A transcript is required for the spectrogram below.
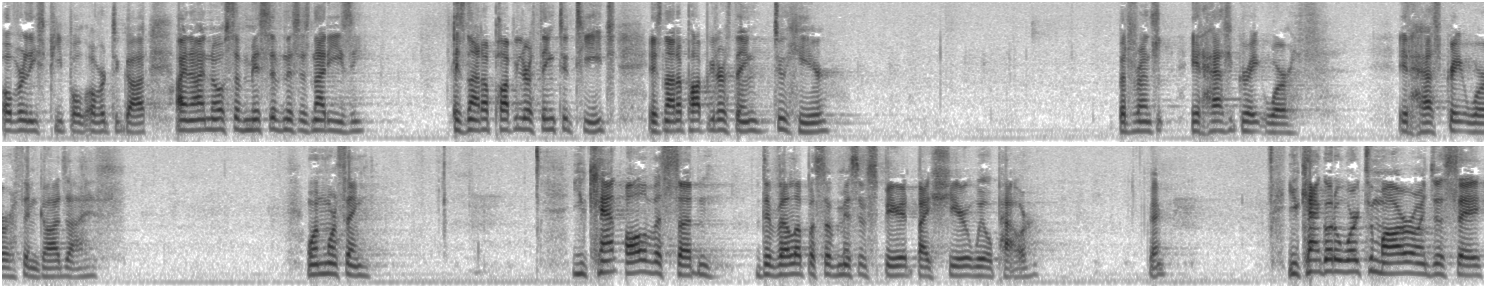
over these people, over to God. And I know submissiveness is not easy. It's not a popular thing to teach, it's not a popular thing to hear. But, friends, it has great worth. It has great worth in God's eyes. One more thing. You can't all of a sudden develop a submissive spirit by sheer willpower. Okay? You can't go to work tomorrow and just say,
